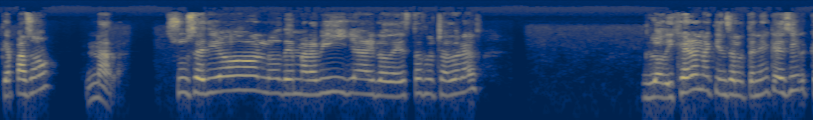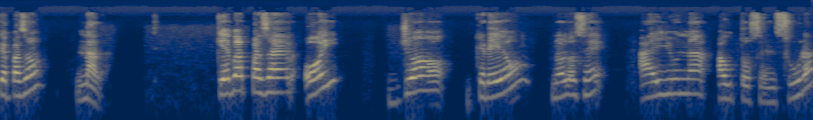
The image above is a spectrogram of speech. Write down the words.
¿Qué pasó? Nada. Sucedió lo de Maravilla y lo de estas luchadoras, lo dijeron a quien se lo tenían que decir. ¿Qué pasó? Nada. ¿Qué va a pasar hoy? Yo creo, no lo sé, hay una autocensura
